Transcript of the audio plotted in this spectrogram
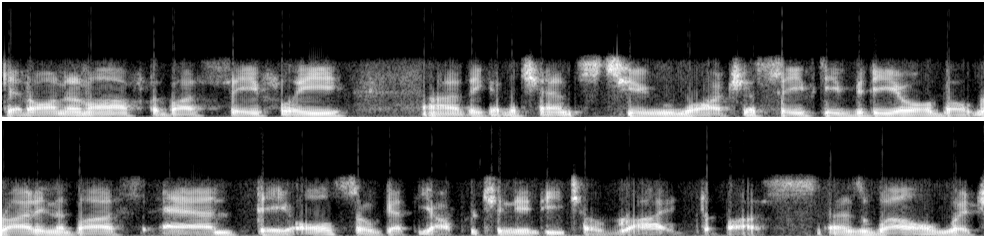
get on and off the bus safely. Uh, they get the chance to watch a safety video about riding the bus, and they also get the opportunity to ride the bus as well, which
